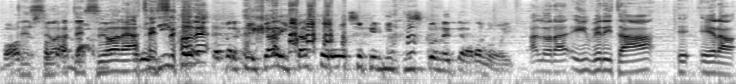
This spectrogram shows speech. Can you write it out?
Boh, Attenzione, attenzione, attenzione. per cliccare il tasto rosso che mi disconnetterà da voi. Allora, in verità e- era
